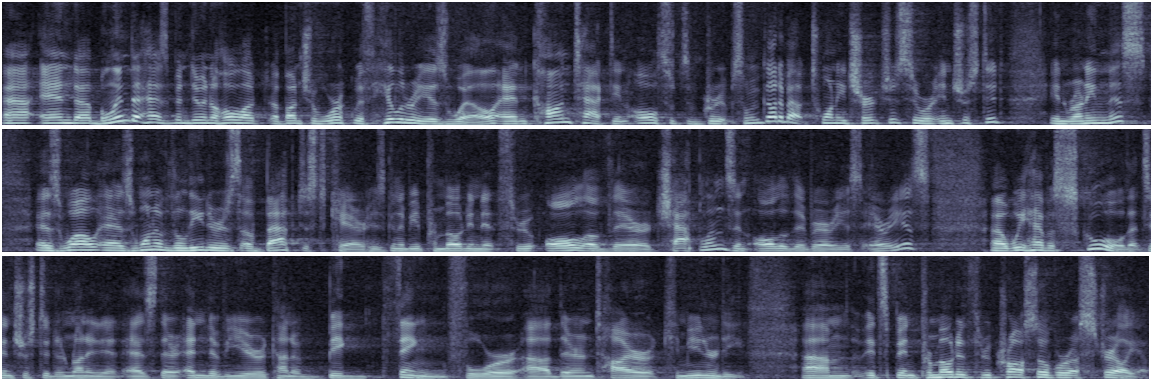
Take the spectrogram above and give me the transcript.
Uh, and uh, Belinda has been doing a whole lot, a bunch of work with Hillary as well, and contacting all sorts of groups. And we've got about 20 churches who are interested in running this, as well as one of the leaders of Baptist Care who's going to be promoting it through all of their chaplains in all of their various areas. Uh, we have a school that's interested in running it as their end of year kind of big thing for uh, their entire community. Um, it's been promoted through Crossover Australia,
